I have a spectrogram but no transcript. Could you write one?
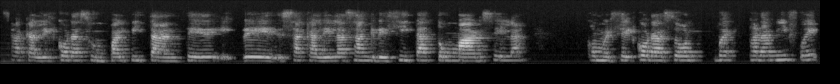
sacarle el corazón palpitante, eh, sacarle la sangrecita, tomársela comerse el corazón. Bueno, para mí fue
